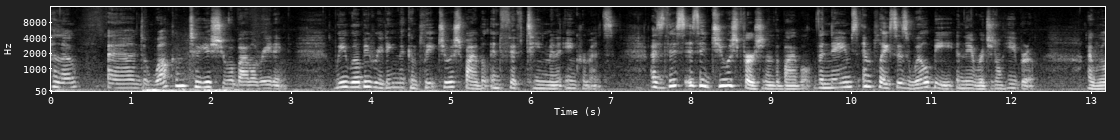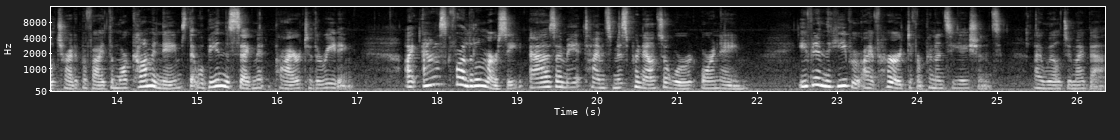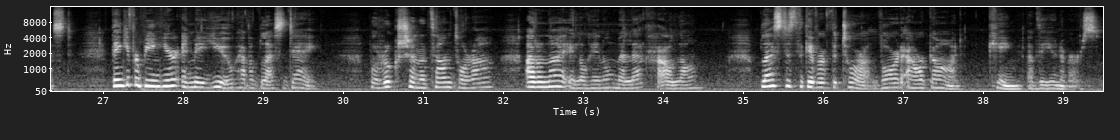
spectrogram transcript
Hello, and welcome to Yeshua Bible Reading. We will be reading the complete Jewish Bible in 15 minute increments. As this is a Jewish version of the Bible, the names and places will be in the original Hebrew. I will try to provide the more common names that will be in the segment prior to the reading. I ask for a little mercy, as I may at times mispronounce a word or a name. Even in the Hebrew, I have heard different pronunciations. I will do my best. Thank you for being here, and may you have a blessed day. Baruch Shenatan Torah, Adonai Eloheinu melech haolam. Blessed is the giver of the Torah, Lord our God, King of the universe.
